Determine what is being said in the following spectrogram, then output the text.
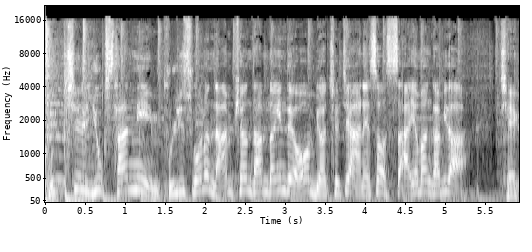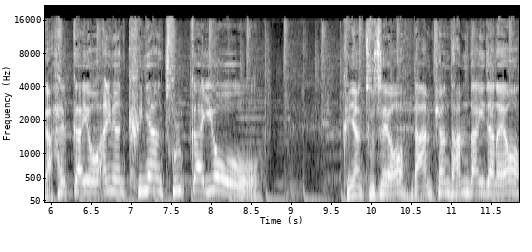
9764님 분리수거는 남편 담당인데요. 며칠째 안 해서 쌓여만 갑니다. 제가 할까요? 아니면 그냥 둘까요? 그냥 두세요. 남편 담당이잖아요.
